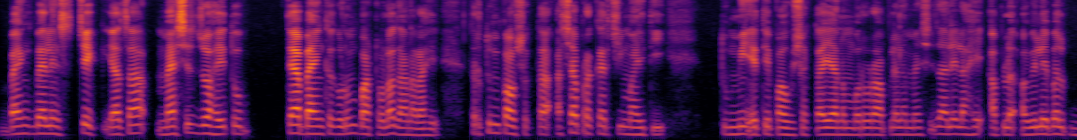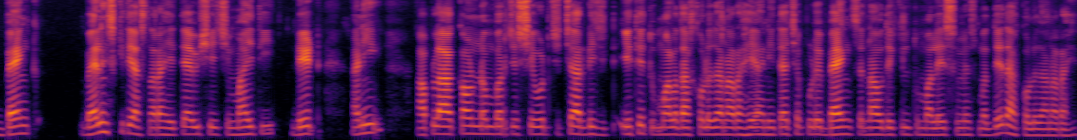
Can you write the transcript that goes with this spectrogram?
बँक बॅलन्स चेक याचा मॅसेज जो आहे तो त्या बँककडून पाठवला जाणार आहे. तर तुम्ही पाहू शकता अशा प्रकारची माहिती तुम्ही येथे पाहू शकता. या नंबरवर आपल्याला मेसेज आलेला आहे. आपलं अवेलेबल बँक बॅलन्स किती असणार आहे त्याविषयीची माहिती डेट आणि आपला अकाउंट नंबरचे शेवटचे चार डिजिट येथे तुम्हाला दाखवलं जाणार आहे आणि त्याच्या पुढे बँकचं नाव देखील तुम्हाला एस एम एसमध्ये दाखवलं जाणार आहे.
